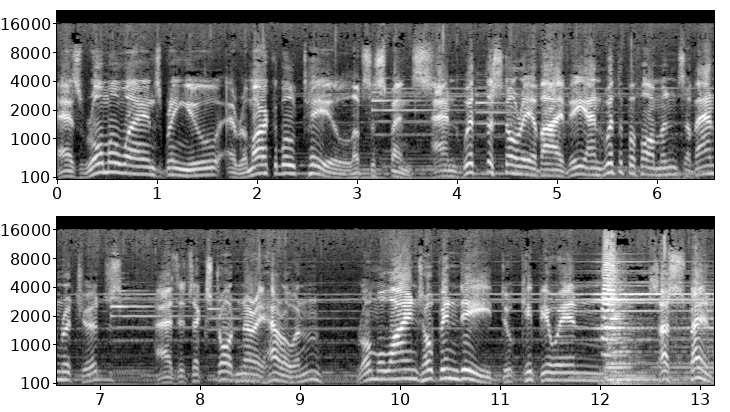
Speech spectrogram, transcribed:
As Roma Wines bring you a remarkable tale of suspense. And with the story of Ivy and with the performance of Ann Richards as its extraordinary heroine, Roma Wines hope indeed to keep you in suspense.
